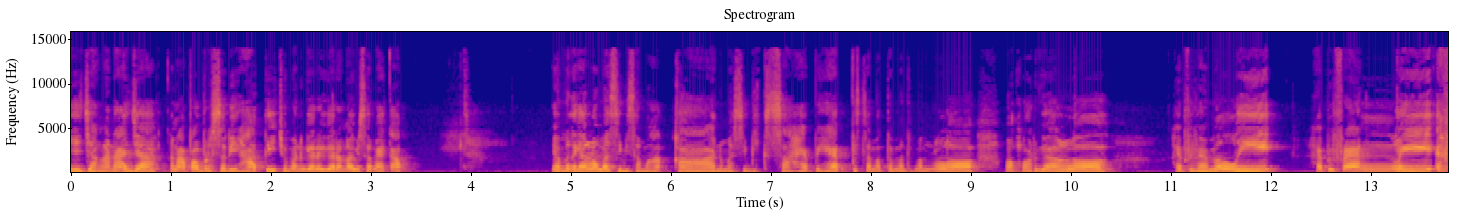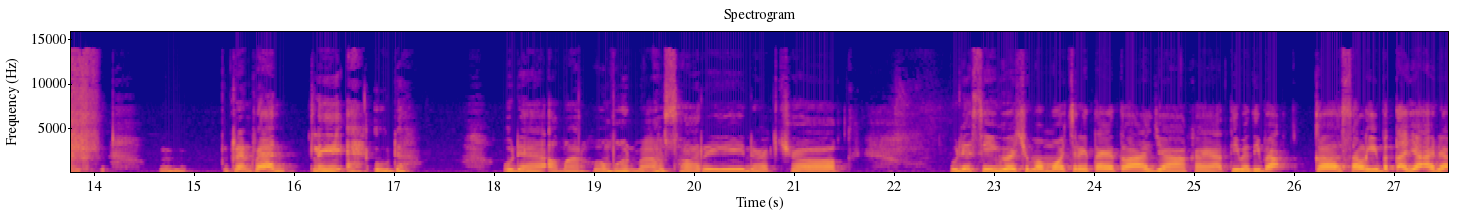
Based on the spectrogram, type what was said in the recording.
Ya jangan aja. Kenapa bersedih hati cuman gara-gara nggak bisa make up? Yang penting kan lo masih bisa makan masih bisa happy happy sama teman-teman lo sama keluarga lo happy family happy friendly. Grand friendly. Eh udah. Udah almarhum. Mohon maaf sorry dark shock. Udah sih gue cuma mau cerita itu aja. Kayak tiba-tiba keselibet aja. Ada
